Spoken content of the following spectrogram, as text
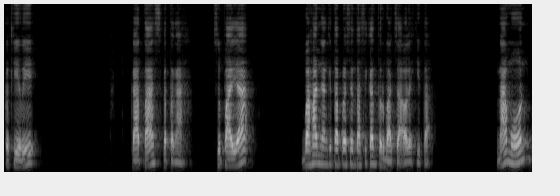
ke kiri, ke atas, ke tengah. Supaya bahan yang kita presentasikan terbaca oleh kita. Namun,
